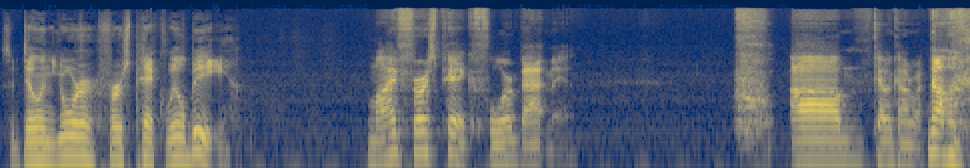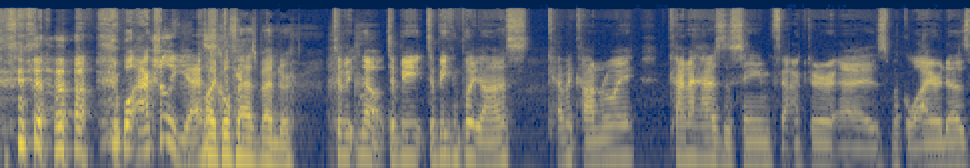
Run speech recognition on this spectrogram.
So Dylan, your first pick will be My first pick for Batman. Um, Kevin Conroy. No. well, actually, yes. Michael Fassbender. to be no to be to be completely honest kevin conroy kind of has the same factor as maguire does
